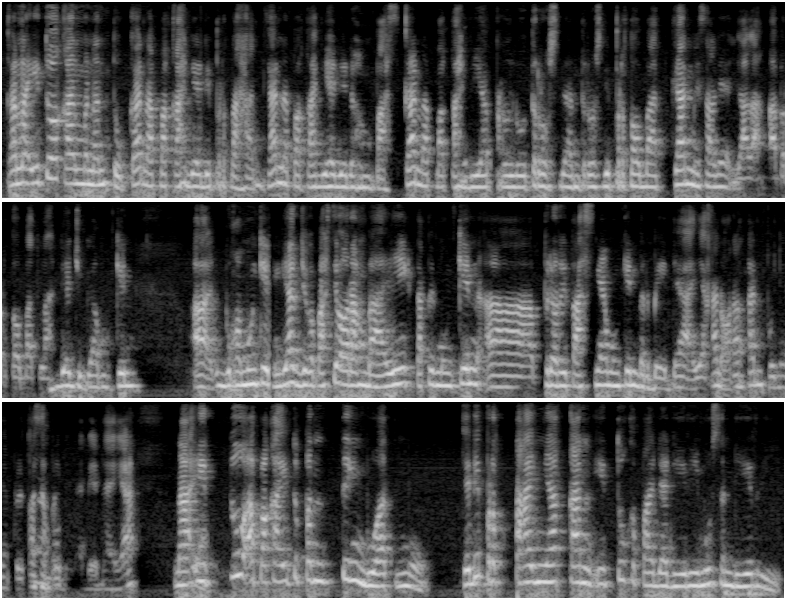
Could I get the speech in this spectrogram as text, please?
Karena itu akan menentukan apakah dia dipertahankan, apakah dia dihempaskan, apakah dia perlu terus dan terus dipertobatkan. Misalnya, enggak lah, enggak bertobat lah. Dia juga mungkin, uh, bukan mungkin, dia juga pasti orang baik, tapi mungkin uh, prioritasnya mungkin berbeda. Ya kan, orang kan punya prioritas yang berbeda-beda ya. Nah, itu apakah itu penting buatmu? Jadi pertanyakan itu kepada dirimu sendiri.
